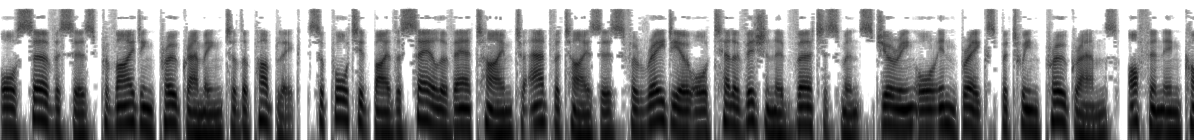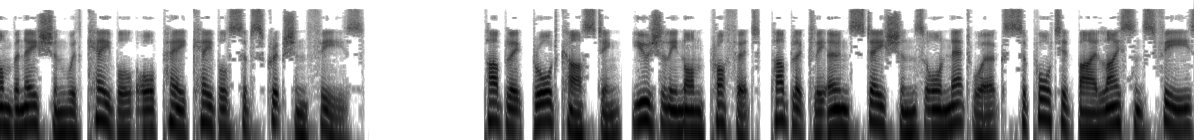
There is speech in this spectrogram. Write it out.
or services providing programming to the public, supported by the sale of airtime to advertisers for radio or television advertisements during or in breaks between programs, often in combination with cable or pay cable subscription fees. Public broadcasting, usually non-profit, publicly owned stations or networks supported by license fees,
